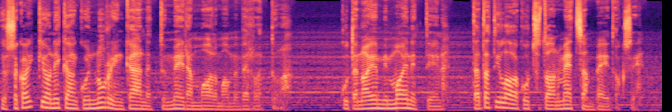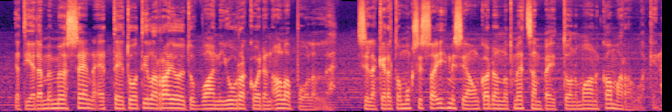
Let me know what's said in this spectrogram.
jossa kaikki on ikään kuin nurin käännetty meidän maailmaamme verrattuna. Kuten aiemmin mainittiin, tätä tilaa kutsutaan metsänpeitoksi. Ja tiedämme myös sen, ettei tuo tila rajoitu vain juurakoiden alapuolelle, sillä kertomuksissa ihmisiä on kadonnut metsänpeittoon maan kamarallakin.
